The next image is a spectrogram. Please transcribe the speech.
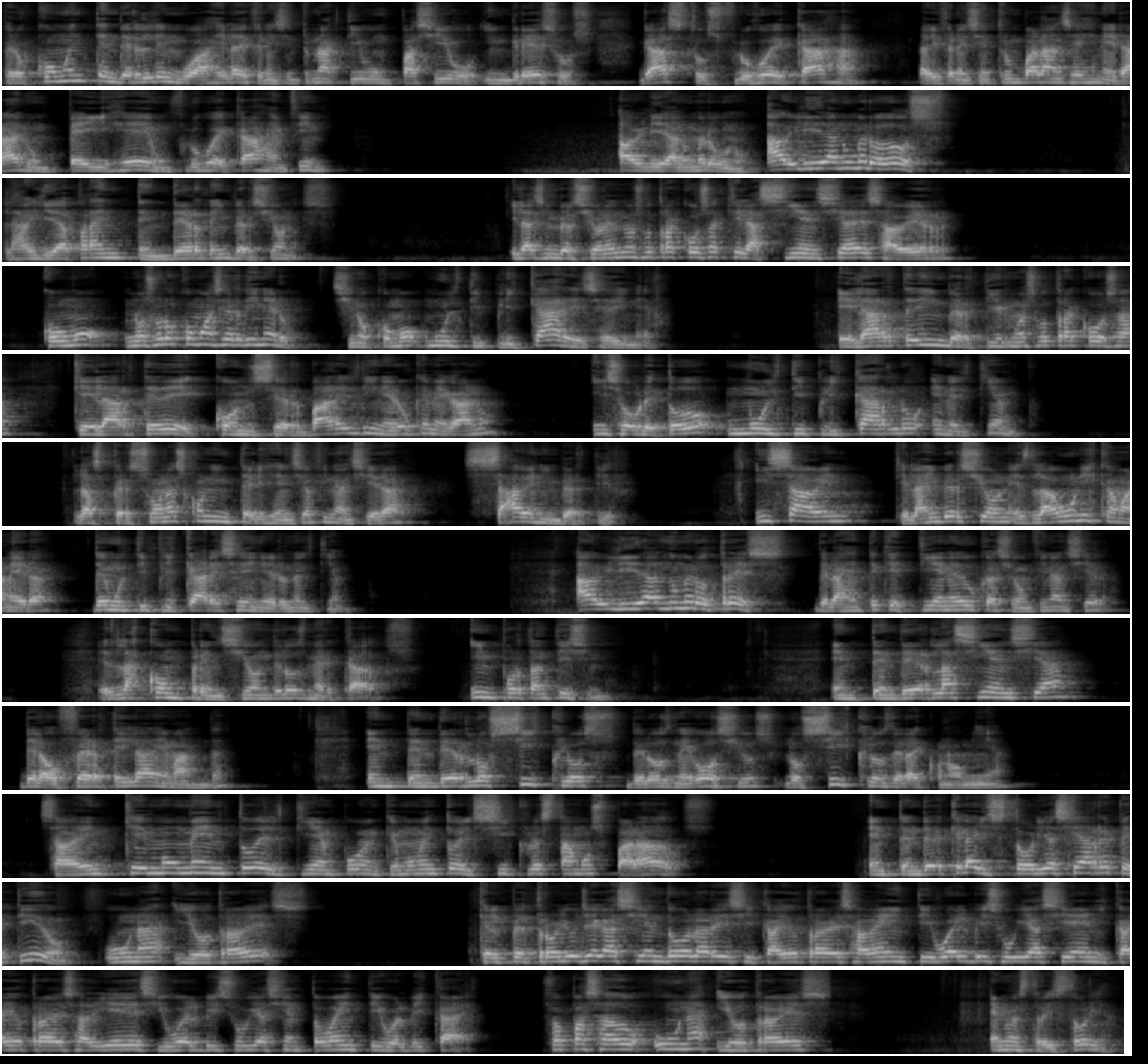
pero cómo entender el lenguaje, la diferencia entre un activo, un pasivo, ingresos, gastos, flujo de caja, la diferencia entre un balance general, un PIG, un flujo de caja, en fin. Habilidad número uno. Habilidad número dos. La habilidad para entender de inversiones. Y las inversiones no es otra cosa que la ciencia de saber cómo, no solo cómo hacer dinero, sino cómo multiplicar ese dinero. El arte de invertir no es otra cosa que el arte de conservar el dinero que me gano y sobre todo multiplicarlo en el tiempo. Las personas con inteligencia financiera saben invertir y saben que la inversión es la única manera de multiplicar ese dinero en el tiempo. Habilidad número tres de la gente que tiene educación financiera es la comprensión de los mercados. Importantísimo. Entender la ciencia de la oferta y la demanda, entender los ciclos de los negocios, los ciclos de la economía, saber en qué momento del tiempo, en qué momento del ciclo estamos parados, entender que la historia se ha repetido una y otra vez, que el petróleo llega a 100 dólares y cae otra vez a 20 y vuelve y sube a 100 y cae otra vez a 10 y vuelve y sube a 120 y vuelve y cae. Eso ha pasado una y otra vez en nuestra historia.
